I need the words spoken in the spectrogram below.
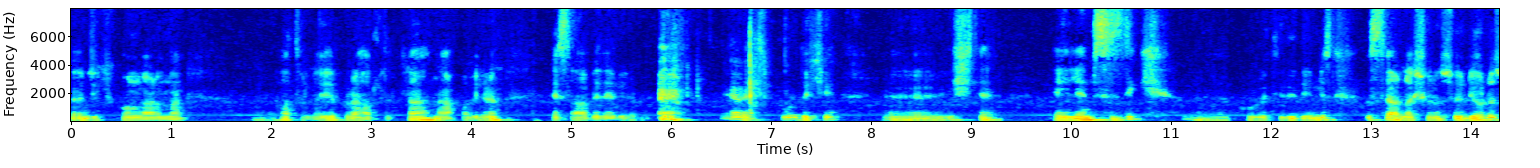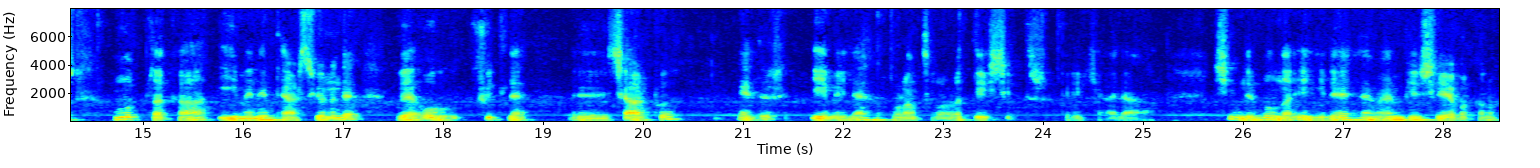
e, önceki konularından e, hatırlayıp rahatlıkla ne yapabilirim? Hesap edebilirim. evet, buradaki e, işte eylemsizlik kuvveti dediğimiz ısrarla şunu söylüyoruz. Mutlaka iğmenin ters yönünde ve o kütle çarpı nedir? İğme ile orantılı olarak değişecektir. Pekala. Şimdi bununla ilgili hemen bir şeye bakalım.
